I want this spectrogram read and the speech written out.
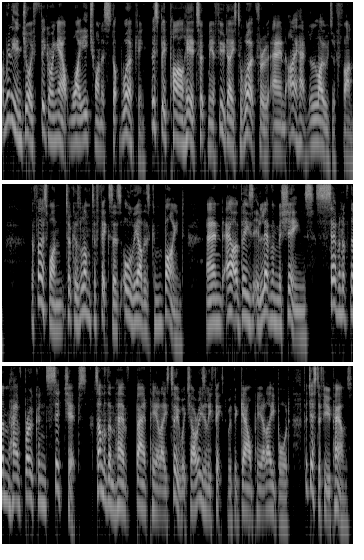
I really enjoy figuring out why each one has stopped working. This big pile here took me a few days to work through and I had loads of fun. The first one took as long to fix as all the others combined and out of these 11 machines, seven of them have broken SID chips. Some of them have bad PLAs too, which are easily fixed with the GAL PLA board for just a few pounds.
